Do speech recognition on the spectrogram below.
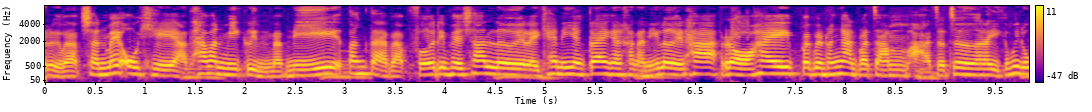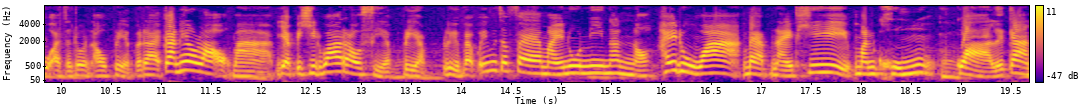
หรือแบบฉันไม่โอเคอะถ้ามันมีกลิ่นแบบนี้ตั้งแต่แบบ first impression เลยอะไรแค่นี้ยังแกล้งกันขนาดนี้เลย ถ้ารอให้ไปเป็นพนักงานประจำอาจจะเจออะไรอีกก็ไม่รู้อาจจะโดนเอาเปรียบก็ได้ การที่เราลาออกมา อย่าไปคิดว่าเราเสียเปรียบ หรือแบบเอ้ยมันจะแฟร์ไหมนู่นนี่นั่นเนาะให้ดูว่าแบบไหนที่มันคุ้มกว่าหรือกัน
